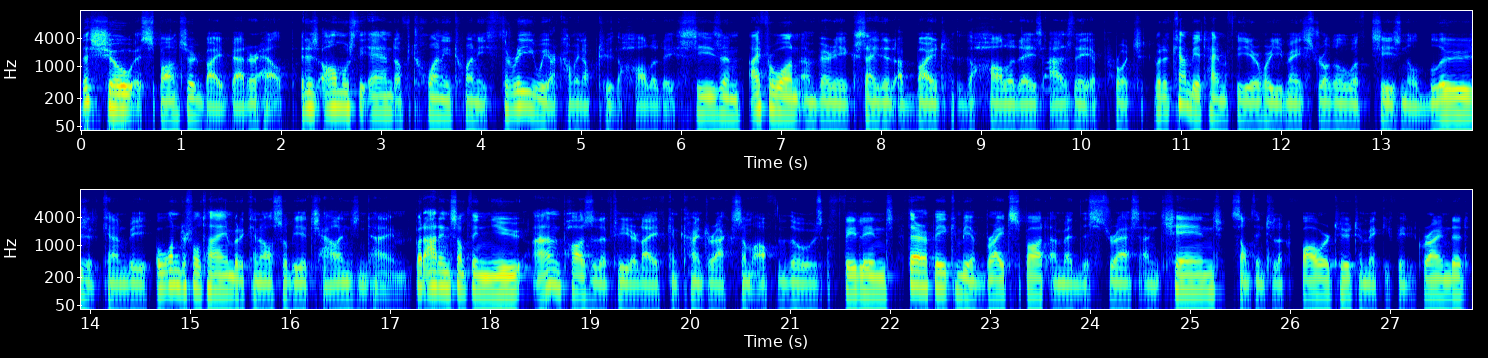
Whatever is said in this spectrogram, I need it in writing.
This show is sponsored by BetterHelp. It is almost the end of 2023. We are coming up to the holiday season. I, for one, am very excited about the holidays as they approach, but it can be a time of the year where you may struggle with seasonal blues. It can be a wonderful time, but it can also be a challenging time. But adding something new and positive to your life can counteract some of those feelings. Therapy can be a bright spot amid the stress and change, something to look forward to to make you feel grounded,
